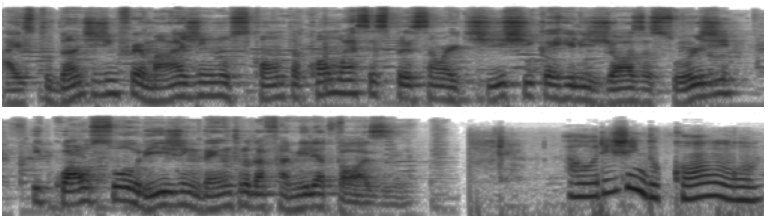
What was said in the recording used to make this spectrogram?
A estudante de enfermagem nos conta como essa expressão artística e religiosa surge e qual sua origem dentro da família Tosi. A origem do Congo,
